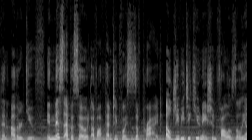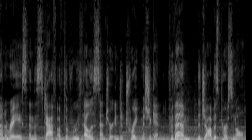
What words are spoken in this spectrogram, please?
than other youth. In this episode of Authentic Voices of Pride, LGBTQ Nation follows Liliana Reyes and the staff of the Ruth Ellis Center in Detroit, Michigan. For them, the job is personal.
